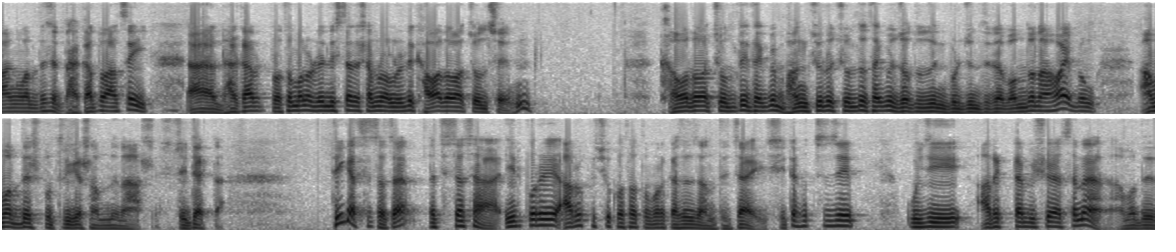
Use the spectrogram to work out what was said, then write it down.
বাংলাদেশে, ঢাকা তো আছেই। ঢাকার প্রথম আলো ডেইলি স্টারের সামনে অলরেডি খাওয়া দাওয়া চলছে, হুম? খাওয়া দাওয়া চলতেই থাকবে, ভাঙচুরও চলতে থাকবে যতদিন পর্যন্ত এটা বন্ধ না হয় এবং আমার দেশ পত্রিকার সামনে না আসে, সেটা একটা। ঠিক আছে, চাচা? আচ্ছা চাচা, এরপরে আরও কিছু কথা তোমার কাছে জানতে চাই। সেটা হচ্ছে যে ওই যে আরেকটা বিষয় আছে না, আমাদের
